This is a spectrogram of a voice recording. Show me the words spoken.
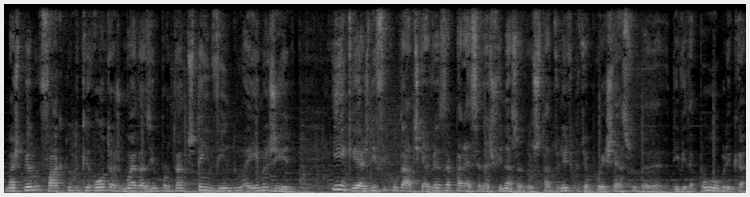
mas pelo facto de que outras moedas importantes têm vindo a emergir e que as dificuldades que às vezes aparecem nas finanças dos Estados Unidos, por exemplo, o excesso de dívida pública,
